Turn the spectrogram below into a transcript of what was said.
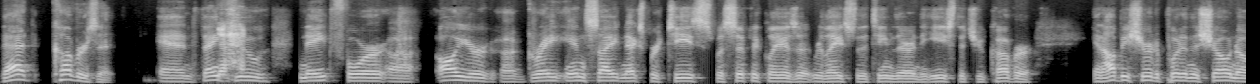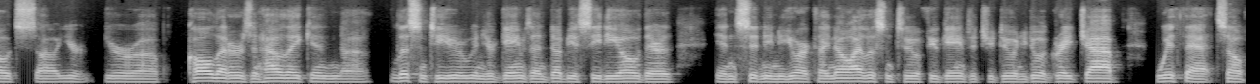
That covers it. And thank yeah. you, Nate, for uh, all your uh, great insight and expertise, specifically as it relates to the team there in the East that you cover. And I'll be sure to put in the show notes uh, your your uh, call letters and how they can uh, listen to you in your games on WCDO there in Sidney, New York. I know I listen to a few games that you do, and you do a great job with that. So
